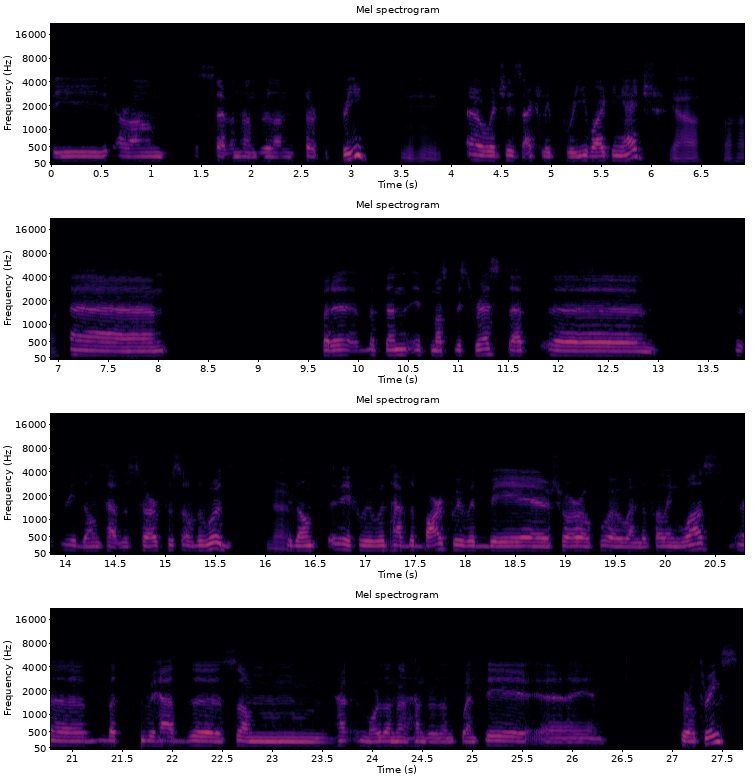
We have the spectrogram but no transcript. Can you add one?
be around 733, hmm uh, which is actually pre-Viking Age. Yeah. Uh huh. Um, but uh, but then it must be stressed that uh, that we don't have the surface of the wood. We don't. If we would have the bark, we would be uh, sure of uh, when the felling was. Uh, but we had uh, some more than 120 uh, growth rings,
